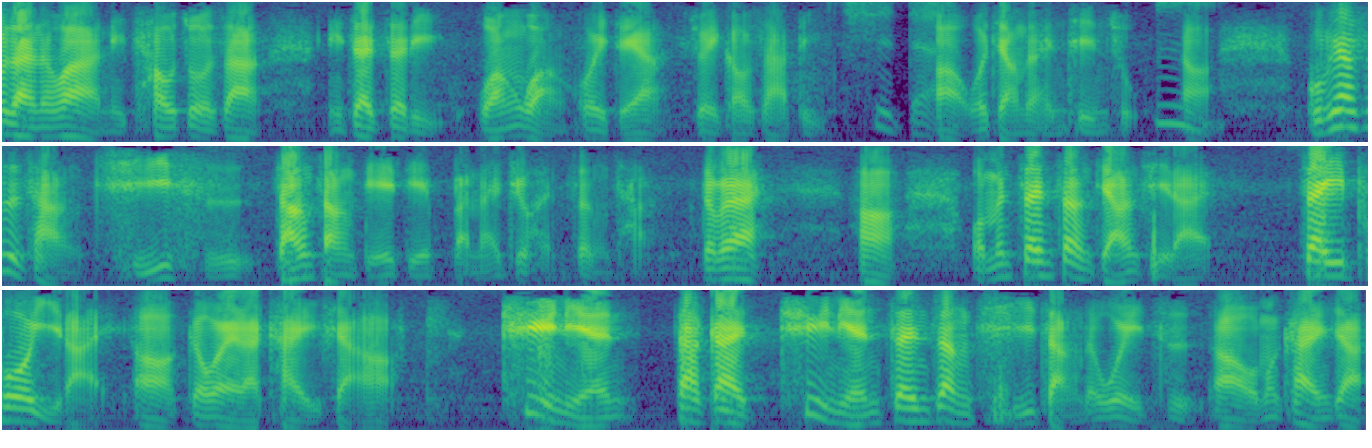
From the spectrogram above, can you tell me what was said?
不然的话，你操作上你在这里往往会这样追高杀低是的，啊。我讲的很清楚嗯啊。股票市场其实涨涨跌跌本来就很正常，对不对？啊，我们真正讲起来，这一波以来啊，各位来看一下啊，去年大概去年真正起涨的位置啊，我们看一下，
